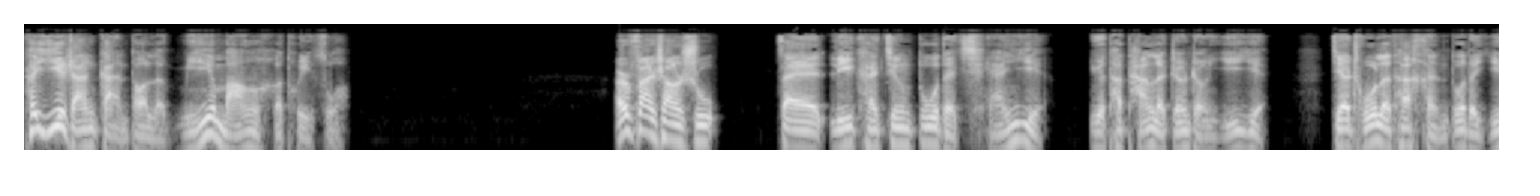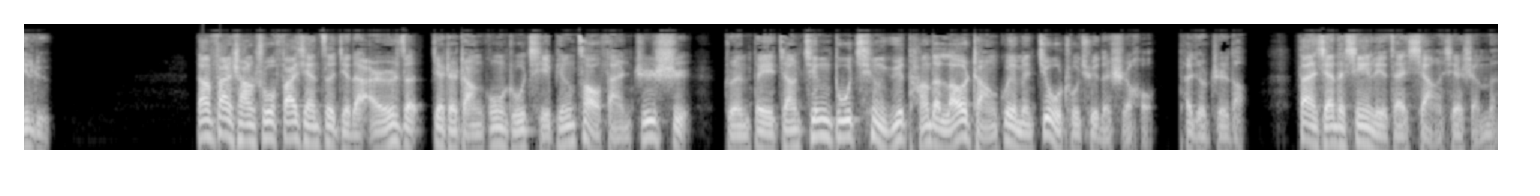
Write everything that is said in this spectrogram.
他依然感到了迷茫和退缩。而范尚书在离开京都的前夜，与他谈了整整一夜。解除了他很多的疑虑。当范尚书发现自己的儿子借着长公主起兵造反之事，准备将京都庆余堂的老掌柜们救出去的时候，他就知道范闲的心里在想些什么，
